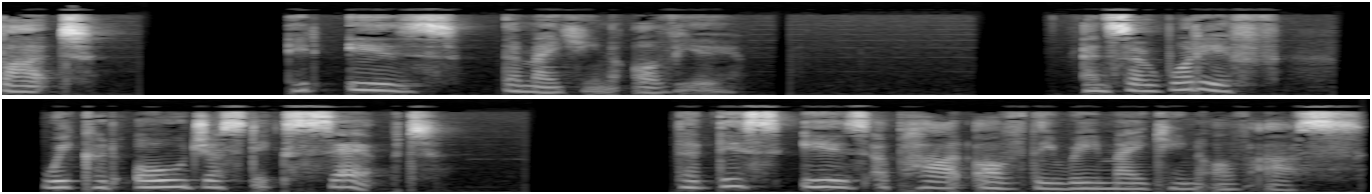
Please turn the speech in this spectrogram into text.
But it is the making of you. And so, what if we could all just accept that this is a part of the remaking of us?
